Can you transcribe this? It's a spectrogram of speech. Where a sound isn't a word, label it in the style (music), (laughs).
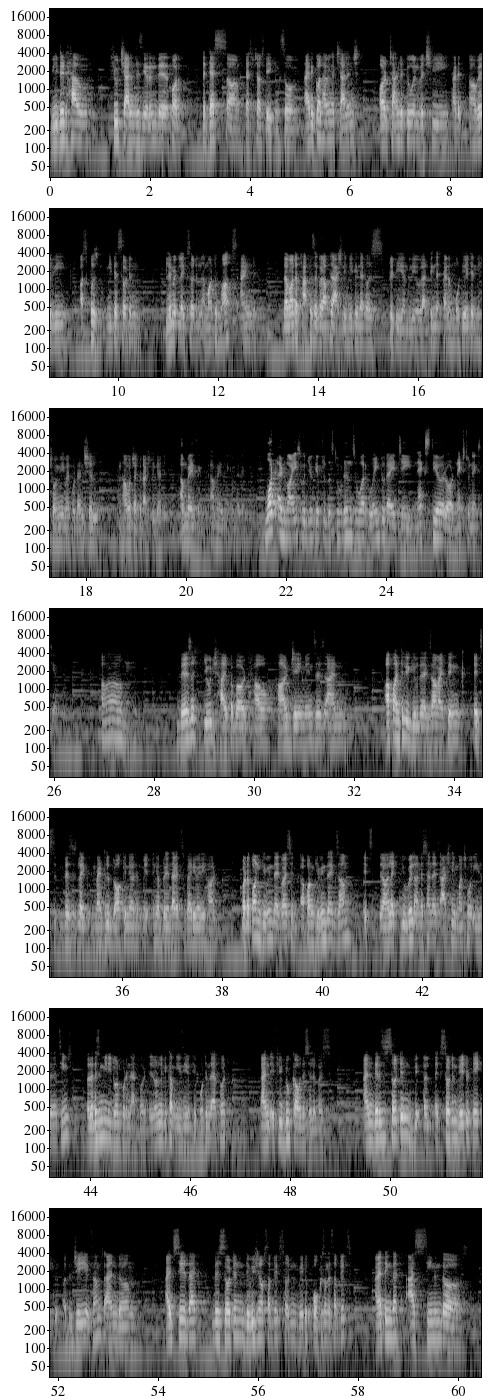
we did have a few challenges here and there for the tests, uh, tests which I was taking. So I recall having a challenge or challenge or two in which we had it, uh, where we are supposed to meet a certain limit, like certain amount of marks, and the amount of happiness I got after actually meeting that was pretty unbelievable. I think that kind of motivated me, showing me my potential and how much I could actually get. Amazing, amazing, amazing. What advice would you give to the students who are going to write JEE next year or next to next year? Um, there's a huge hype about how hard JEE mains is, and up until you give the exam, I think it's this is like mental block in your in your brain that it's very very hard. But upon giving the advice, upon giving the exam, it's uh, like you will understand that it's actually much more easy than it seems. But that doesn't mean you don't put in effort. It only become easy if you put in the effort, and if you do cover the syllabus. And there is a certain uh, like certain way to take uh, the JEE exams, and um, I'd say that there's certain division of subjects, certain way to focus on the subjects, and I think that as seen in the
